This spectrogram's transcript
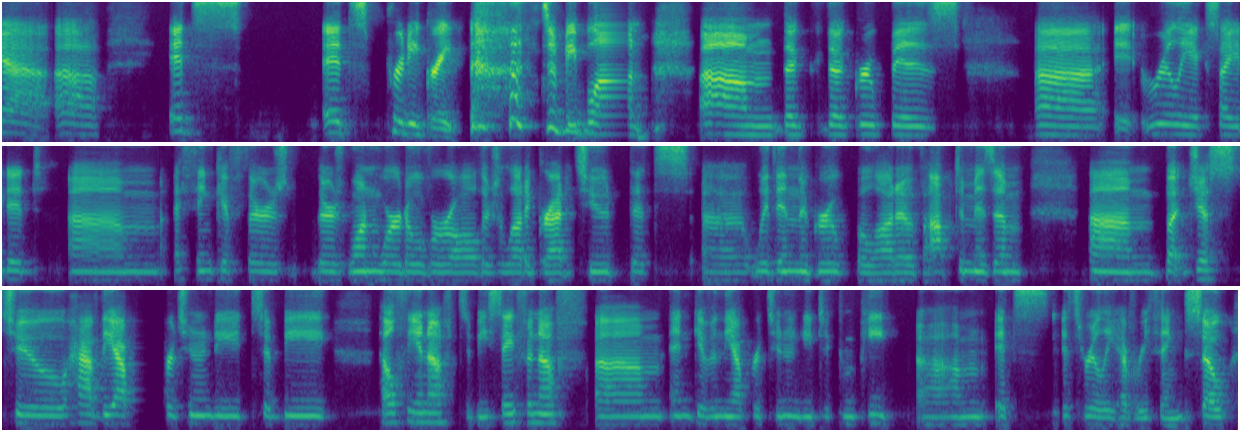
Yeah, uh, it's it's pretty great to be blunt. Um, the the group is uh, it really excited. Um, I think if there's there's one word overall, there's a lot of gratitude that's uh, within the group, a lot of optimism, um, but just to have the opportunity to be healthy enough, to be safe enough, um, and given the opportunity to compete, um, it's it's really everything. So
